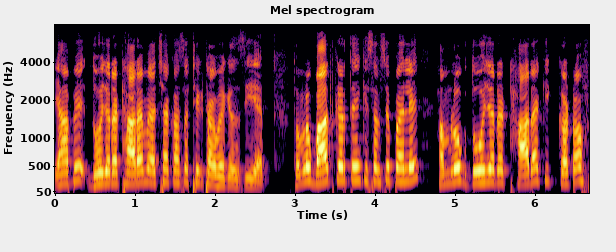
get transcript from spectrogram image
यहाँ पे 2018 में अच्छा खासा ठीक ठाक वैकेंसी है। तो हम लोग बात करते हैं कि सबसे पहले हम लोग 2018 की कट ऑफ़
